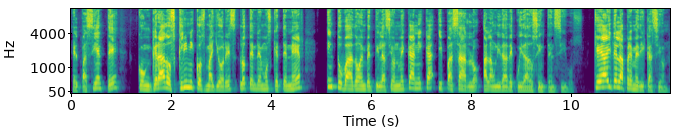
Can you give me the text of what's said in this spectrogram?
El paciente con grados clínicos mayores lo tenemos que tener intubado en ventilación mecánica y pasarlo a la unidad de cuidados intensivos. ¿Qué hay de la premedicación?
